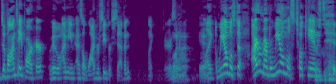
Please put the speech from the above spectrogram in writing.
DeVante Parker, who I mean, as a wide receiver seven, like seriously, yeah. like we almost. Took, I remember we almost took him we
